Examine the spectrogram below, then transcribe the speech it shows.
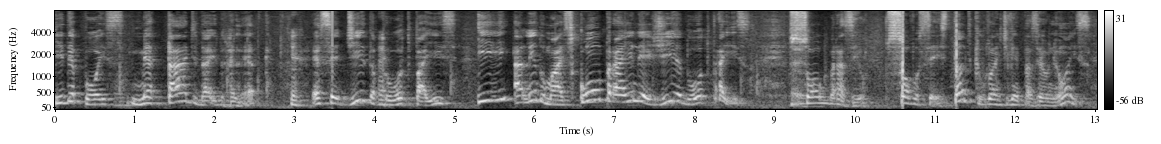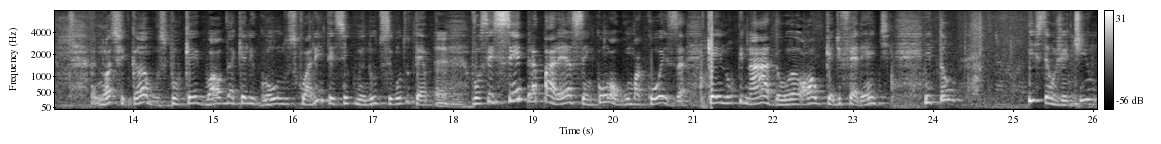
e depois metade da hidroelétrica é cedida para o outro país e, além do mais, compra a energia do outro país. Só o Brasil, só vocês. Tanto que quando a gente vem para as reuniões, nós ficamos porque é igual daquele gol nos 45 minutos do segundo tempo. É. Vocês sempre aparecem com alguma coisa que é inopinada ou algo que é diferente. Então, isso é um jeitinho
